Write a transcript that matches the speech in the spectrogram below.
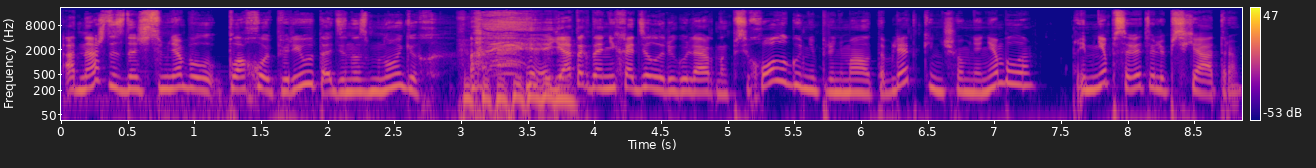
Однажды, значит, у меня был плохой период, один из многих. Я тогда не ходила регулярно к психологу, не принимала таблетки, ничего у меня не было. И мне посоветовали психиатра.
